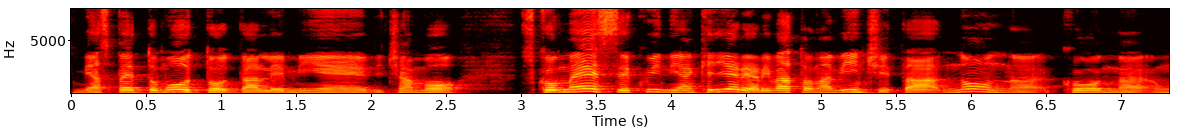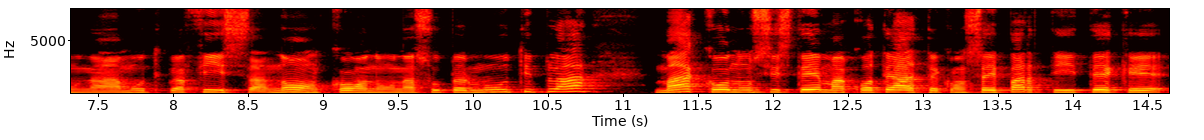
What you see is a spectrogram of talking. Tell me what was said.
mi aspetto molto dalle mie, diciamo, scommesse, quindi anche ieri è arrivata una vincita non con una multipla fissa, non con una super multipla, ma con un sistema a quote alte con sei partite che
